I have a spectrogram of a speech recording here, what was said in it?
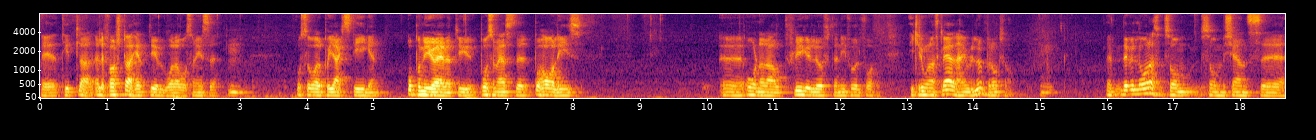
eh, titlar. Eller första hette ju bara Åsa-Nisse. Mm. Och så var det på jaktstigen. Och på nya äventyr. På semester. På halis. Eh, ordnar allt. Flyger i luften i full fart. I Kronans kläder han gjorde lumpen också. Mm. Det är väl några som, som känns... Eh,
